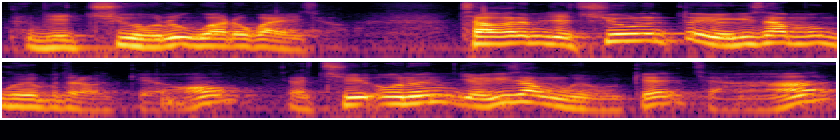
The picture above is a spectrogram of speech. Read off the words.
그럼 이제 GO를 구하러 가야죠. 자, 그럼 이제 GO는 또 여기서 한번 구해보도록 할게요. 자, GO는 여기서 한번 구해볼게. 자,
